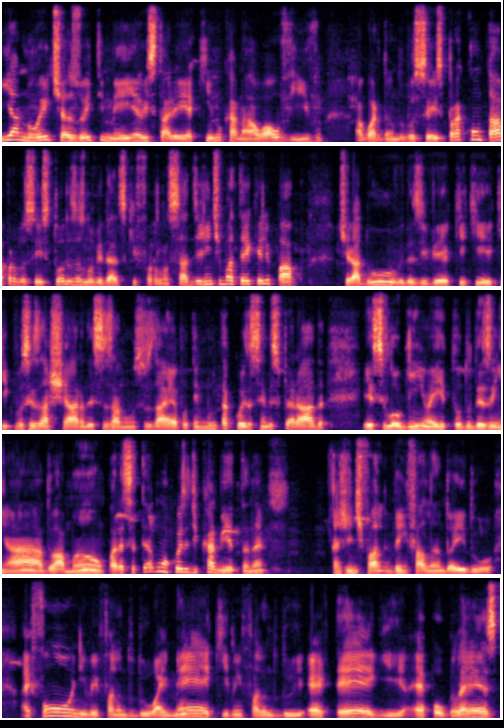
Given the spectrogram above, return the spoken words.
e à noite, às 8h30, eu estarei aqui no canal ao vivo, aguardando vocês para contar para vocês todas as novidades que foram lançadas e a gente bater aquele papo tirar dúvidas e ver o que, que, que, vocês acharam desses anúncios da Apple. Tem muita coisa sendo esperada. Esse loginho aí todo desenhado, à mão, parece até alguma coisa de caneta, né? A gente vem falando aí do iPhone, vem falando do iMac, vem falando do AirTag, Apple Glass,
